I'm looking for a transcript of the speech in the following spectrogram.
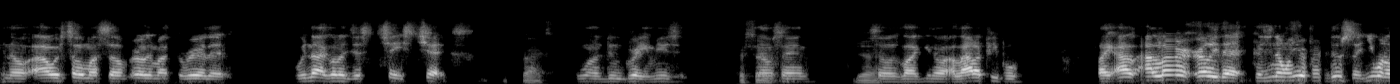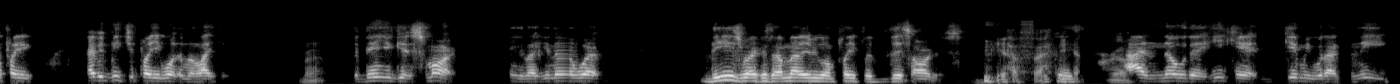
you know, I always told myself early in my career that we're not gonna just chase checks. Facts. We wanna do great music. For sure. You know what. I'm saying? Yeah. So it's like, you know, a lot of people, like I, I learned early that, because, you know, when you're a producer, you want to play, every beat you play, you want them to like it. Right. But then you get smart and you're like, you know what? These records, I'm not even going to play for this artist yeah. Fact. because Yeah. I know that he can't give me what I need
